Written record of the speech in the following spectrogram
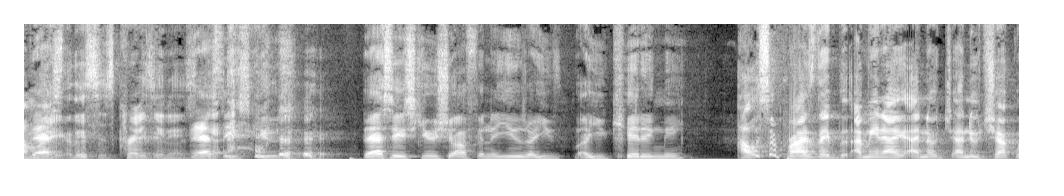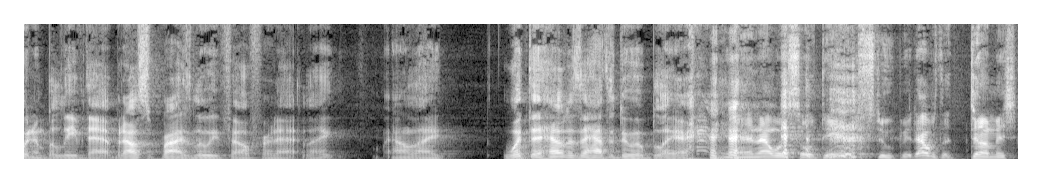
I'm That's- like, this is craziness. That's the excuse. That's the excuse y'all finna use. Are you are you kidding me? I was surprised they. I mean, I, I know I knew Chuck wouldn't believe that, but I was surprised Louis fell for that. Like, I'm like, what the hell does that have to do with Blair? Man, that was so damn stupid. That was the dumbest.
